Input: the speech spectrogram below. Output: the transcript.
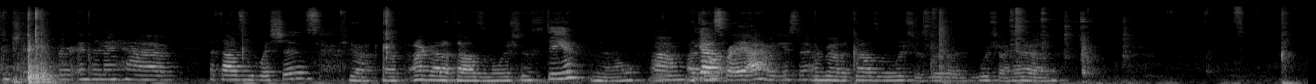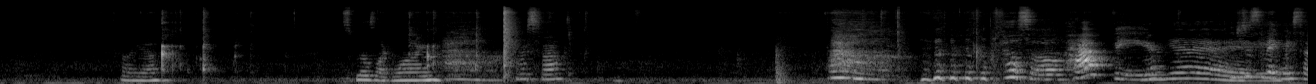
some sugar, and then I have a thousand wishes. Yeah, I got a thousand wishes. Do you? No. Oh, I you thought- gotta spray. I haven't used it. I've got a thousand wishes that I wish I had. Oh yeah. It smells like wine. Let me smell. I feel so happy. Yay! You just make me so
